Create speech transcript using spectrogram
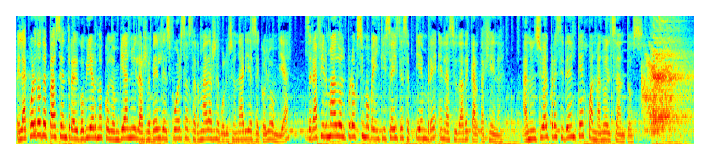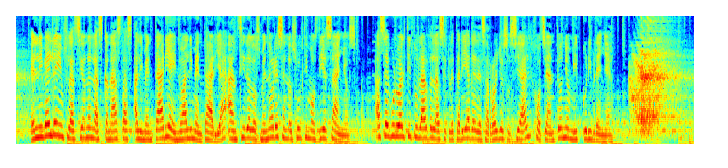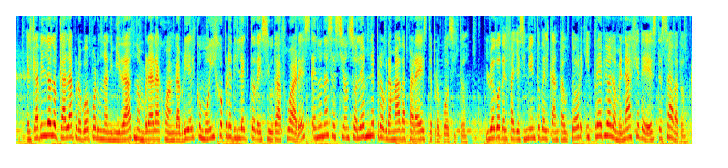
El acuerdo de paz entre el gobierno colombiano y las rebeldes Fuerzas Armadas Revolucionarias de Colombia será firmado el próximo 26 de septiembre en la ciudad de Cartagena, anunció el presidente Juan Manuel Santos. El nivel de inflación en las canastas alimentaria y no alimentaria han sido los menores en los últimos 10 años, aseguró el titular de la Secretaría de Desarrollo Social, José Antonio Mit Curibreña. El Cabildo local aprobó por unanimidad nombrar a Juan Gabriel como hijo predilecto de Ciudad Juárez en una sesión solemne programada para este propósito, luego del fallecimiento del cantautor y previo al homenaje de este sábado.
